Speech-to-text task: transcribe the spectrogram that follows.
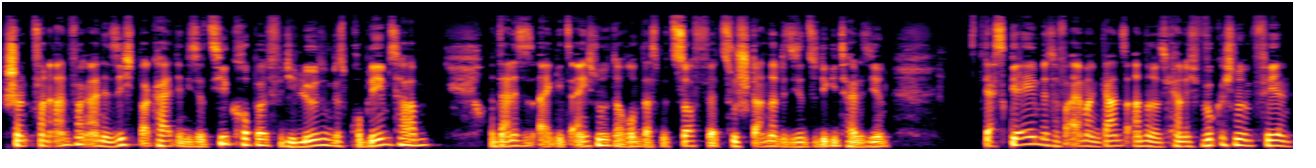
schon von Anfang an eine Sichtbarkeit in dieser Zielgruppe für die Lösung des Problems haben. Und dann geht es eigentlich nur darum, das mit Software zu standardisieren, zu digitalisieren. Das Game ist auf einmal ein ganz anderes. Ich kann euch wirklich nur empfehlen,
